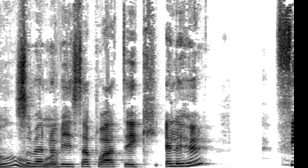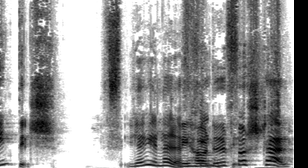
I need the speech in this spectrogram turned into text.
Ooh. Som ändå visar på att det är, eller hur? Vintage. Jag gillar det. Ni hörde det först här.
